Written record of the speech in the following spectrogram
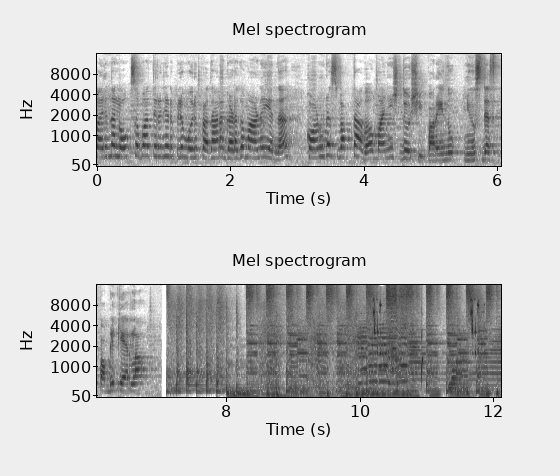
വരുന്ന ലോക്സഭാ തിരഞ്ഞെടുപ്പിലും ഒരു പ്രധാന ഘടകമാണ് എന്ന് കോൺഗ്രസ് വക്താവ് മനീഷ് ദോഷി പറയുന്നു. News desk public Kerala. Thank you.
